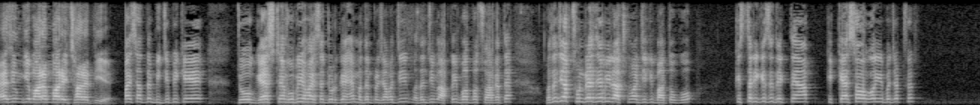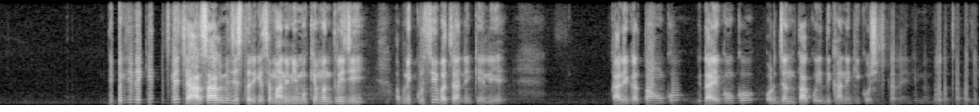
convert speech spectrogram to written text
ऐसी उनकी बारंबार इच्छा रहती है। हमारे साथ में बीजेपी के जो गेस्ट हैं वो भी हमारे साथ जुड़ गए हैं। मदन प्रजापत जी मदन जी आपका भी बहुत बहुत स्वागत है। मदन जी आप सुन रहे थे अभी राजकुमार जी की बातों को। किस तरीके से देखते हैं आप कि कैसा होगा ये बजट फिर? दीपक जी देखिए पिछले चार साल में जिस तरीके से माननीय मुख्यमंत्री जी अपनी कुर्सी बचाने के लिए कार्यकर्ताओं को विधायकों को और जनता को ये दिखाने की कोशिश कर रहे हैं कि मैं बहुत अच्छा बजट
